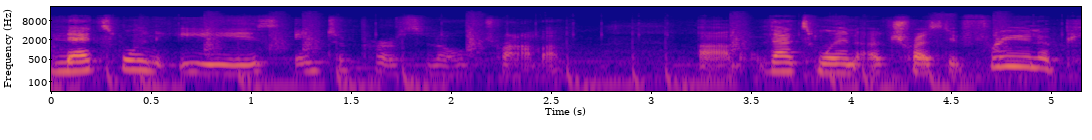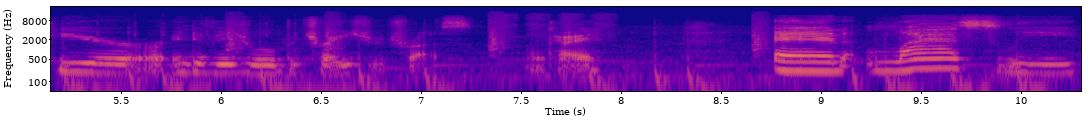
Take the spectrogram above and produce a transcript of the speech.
Next one is interpersonal trauma. Um, that's when a trusted friend, a peer, or individual betrays your trust. Okay. And lastly,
